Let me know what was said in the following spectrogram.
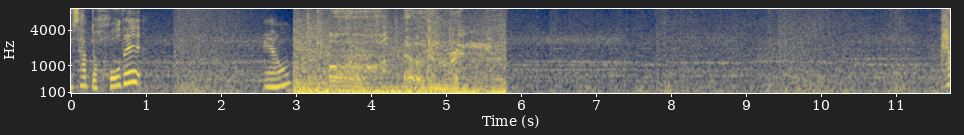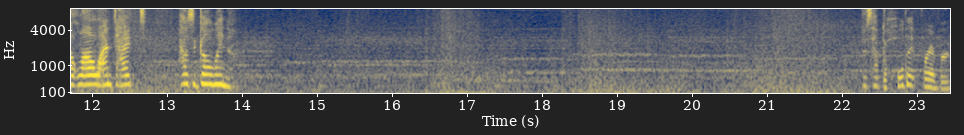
Just have to hold it? Ow. Oh, Elden Ring. Hello, untyped. How's it going? Just have to hold it forever.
